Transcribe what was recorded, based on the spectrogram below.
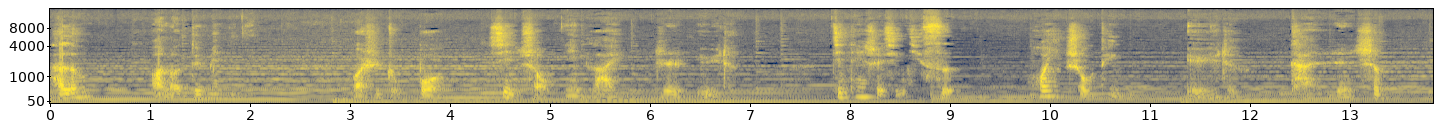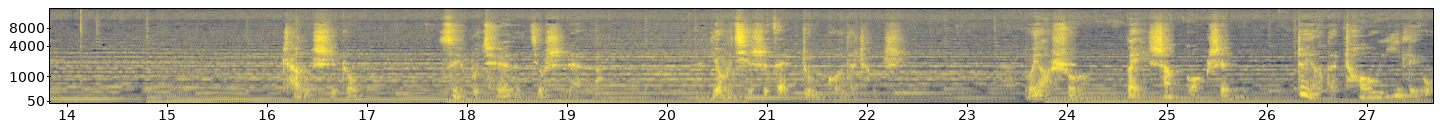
Hello，网络对面的你，我是主播信手拈来之愚者。今天是星期四，欢迎收听愚者看人生。城市中最不缺的就是人了，尤其是在中国的城市。不要说北上广深这样的超一流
